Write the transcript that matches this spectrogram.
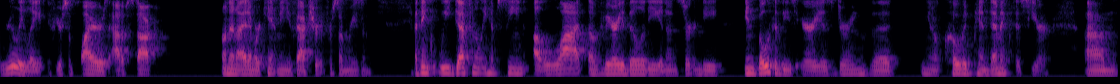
really late if your supplier is out of stock on an item or can't manufacture it for some reason. I think we definitely have seen a lot of variability and uncertainty in both of these areas during the you know COVID pandemic this year. Um,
